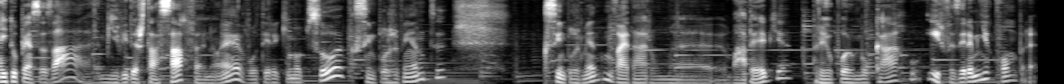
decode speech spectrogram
E tu pensas, ah, a minha vida está safa, não é? Vou ter aqui uma pessoa que simplesmente que simplesmente me vai dar uma, uma abébia para eu pôr o meu carro e ir fazer a minha compra.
